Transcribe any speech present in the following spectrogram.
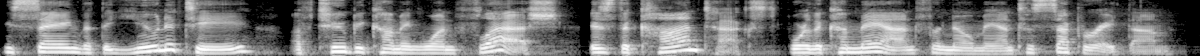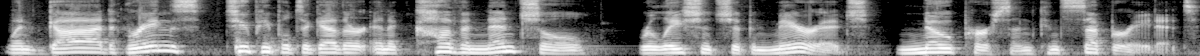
He's saying that the unity of two becoming one flesh is the context for the command for no man to separate them. When God brings two people together in a covenantal relationship in marriage, no person can separate it.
